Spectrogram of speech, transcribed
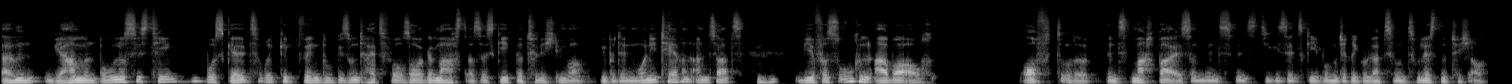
Ähm, wir haben ein Bonussystem, wo es Geld zurückgibt, wenn du Gesundheitsvorsorge machst. Also es geht natürlich immer über den monetären Ansatz. Mhm. Wir versuchen aber auch oft oder wenn es machbar ist und wenn es die Gesetzgebung, die Regulation zulässt, natürlich auch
